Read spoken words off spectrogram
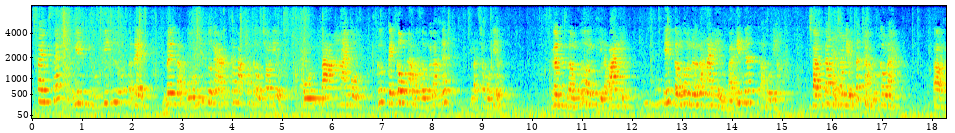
xem xét và nghiên cứu kỹ lưỡng vấn đề. Đây là bốn cái phương án các bạn bắt đầu cho điểm bốn ba hai một. Cứ cái câu nào là giống với bạn nhất thì bạn cho bốn điểm. Gần giống hơn thì là ba điểm. Ít giống hơn nữa là hai điểm và ít nhất là một điểm. Và chúng ta phải cho điểm tất cả một câu này. À,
